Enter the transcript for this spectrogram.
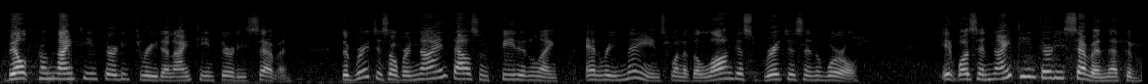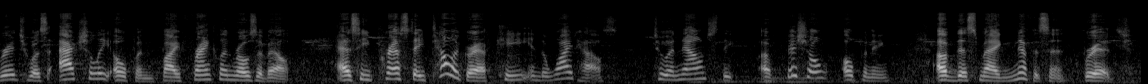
Built from 1933 to 1937, the bridge is over 9,000 feet in length and remains one of the longest bridges in the world. It was in 1937 that the bridge was actually opened by Franklin Roosevelt as he pressed a telegraph key in the White House to announce the official opening of this magnificent bridge.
